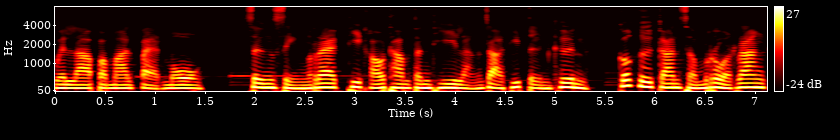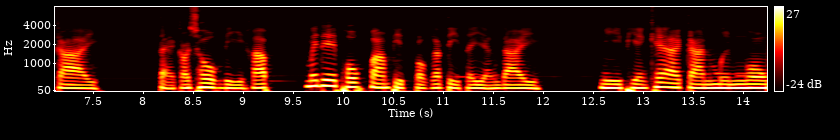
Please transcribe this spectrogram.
เวลาประมาณ 8 โมง ซึ่งสิ่งแรกที่เขาทำทันทีหลังจากที่ตื่นขึ้น ก็คือการสำรวจร่างกาย แต่ก็โชคดีครับ ไม่ได้พบความผิดปกติแต่อย่างใด มีเพียงแค่อาการมึนงง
